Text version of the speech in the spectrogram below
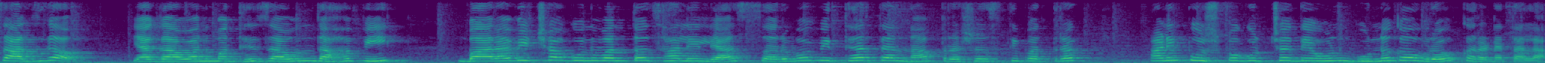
साजगाव या गावांमध्ये जाऊन दहावी बारावीच्या गुणवंत झालेल्या सर्व विद्यार्थ्यांना प्रशस्तीपत्रक आणि पुष्पगुच्छ देऊन गुणगौरव करण्यात आला.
